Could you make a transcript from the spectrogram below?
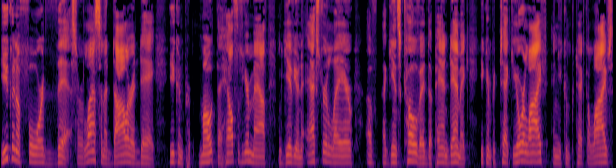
you can afford this, or less than a dollar a day. You can promote the health of your mouth and give you an extra layer of against COVID, the pandemic. You can protect your life, and you can protect the lives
